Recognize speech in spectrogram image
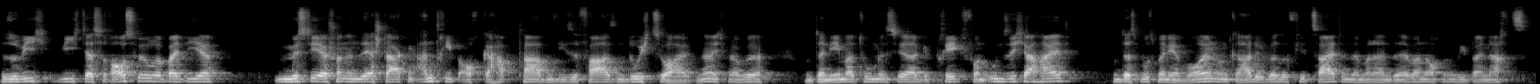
so wie ich, wie ich das raushöre bei dir, müsst ihr ja schon einen sehr starken Antrieb auch gehabt haben, diese Phasen durchzuhalten. Ne? Ich glaube, Unternehmertum ist ja geprägt von Unsicherheit und das muss man ja wollen und gerade über so viel Zeit und wenn man dann selber noch irgendwie bei nachts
